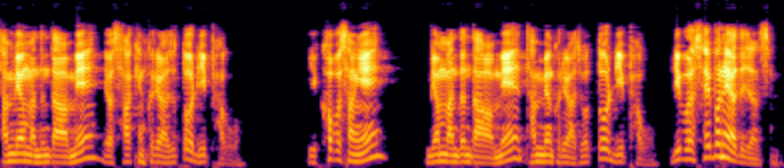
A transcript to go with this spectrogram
단면 만든 다음에 요 사각형 그려가지고 또 rib하고 이 curve상에 면 만든 다음에 단면 그려가지고 또 rib하고 rib을 세 번 해야 되지 않습니까?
